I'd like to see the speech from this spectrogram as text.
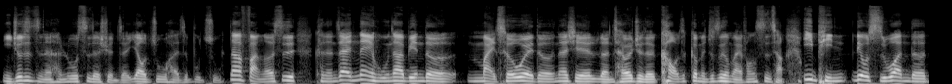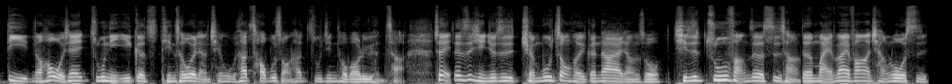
你就是只能很弱势的选择要租还是不租。那反而是可能在内湖那边的买车位的那些人才会觉得靠，这根本就是个买方市场。一平六十万的地，然后我现在租你一个停车位两千五，他超不爽，他租金投报率很差。所以这事情就是全部综合跟大家讲说，其实租房这个市场的买卖方的强弱势，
